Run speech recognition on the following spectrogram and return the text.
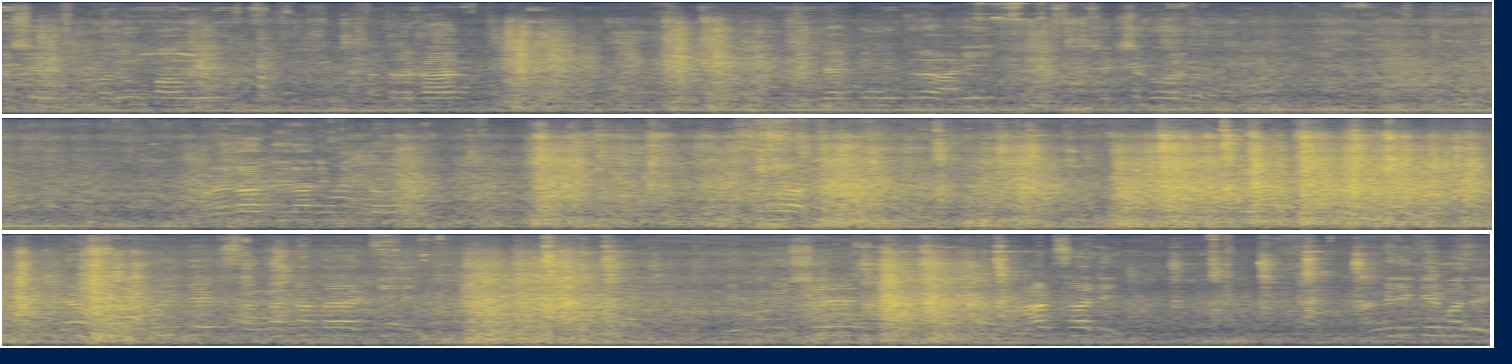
तसेच मधून पावले पत्रकार विद्यार्थी मित्र आणि शिक्षक वर्ग. महिला दिनानिमित्त या सामूहिक एक संघटना तयार केली. एकोणीसशे आठ साली अमेरिकेमध्ये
